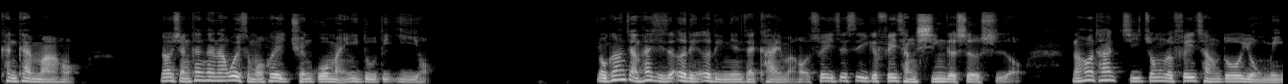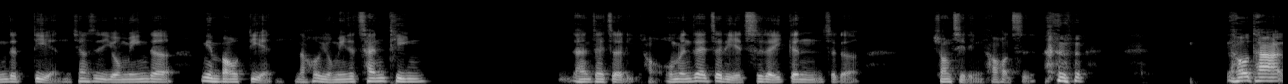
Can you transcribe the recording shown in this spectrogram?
看看吗？哈，然后想看看他为什么会全国满意度第一哦。我刚刚讲他其实二零二零年才开嘛，哈，所以这是一个非常新的设施哦。然后它集中了非常多有名的店，像是有名的。面包店，然后有名的餐厅，然后在这里，好，我们在这里也吃了一根这个双淇淋，好好吃。然后它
